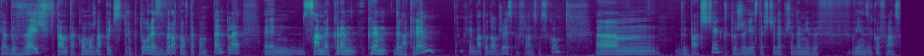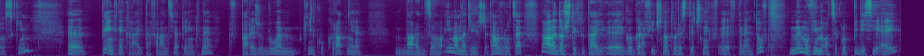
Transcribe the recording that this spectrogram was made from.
jakby wejść w tą taką, można powiedzieć, strukturę zwrotną, w taką pętlę, same creme, creme de la creme, tak, chyba to dobrze jest po francusku. Um, wybaczcie, którzy jesteście lepsi ode mnie w, w języku francuskim. E, piękny kraj ta Francja, piękny. W Paryżu byłem kilkukrotnie bardzo i mam nadzieję jeszcze tam wrócę. No ale dość tych tutaj y, geograficzno-turystycznych y, wtrętów. My mówimy o cyklu PDCA,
